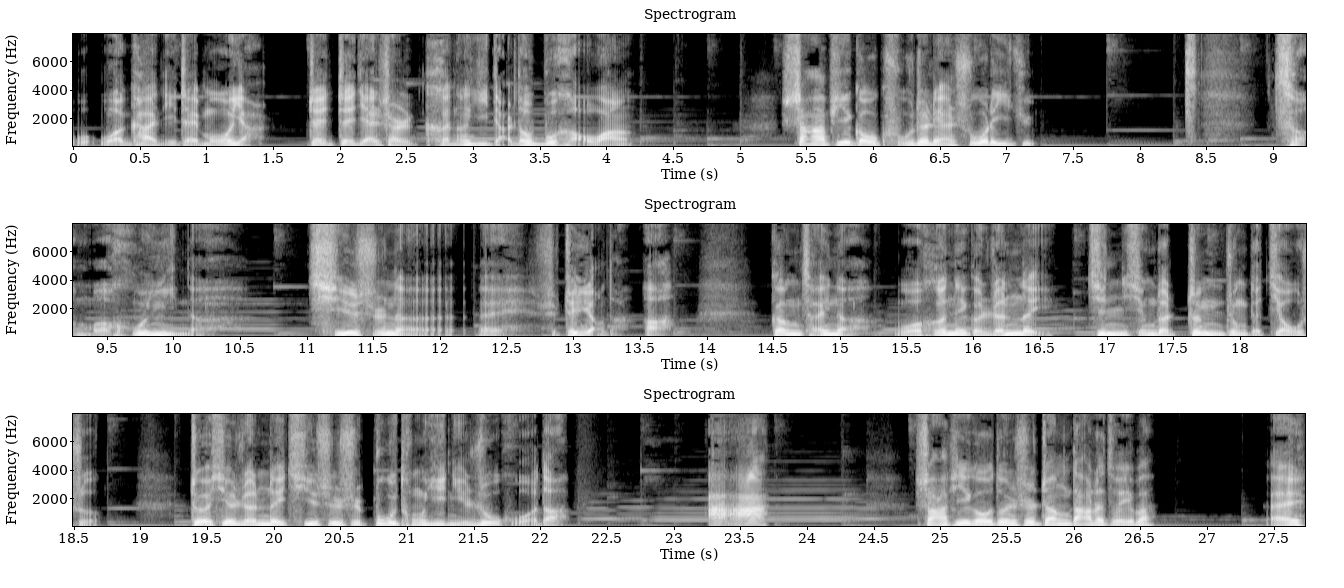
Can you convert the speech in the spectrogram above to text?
我我看你这模样，这这件事可能一点都不好啊。沙皮狗苦着脸说了一句：“怎么会呢？其实呢，哎，是这样的啊。刚才呢，我和那个人类。”进行了郑重的交涉，这些人类其实是不同意你入伙的。啊！沙皮狗顿时张大了嘴巴。哎，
